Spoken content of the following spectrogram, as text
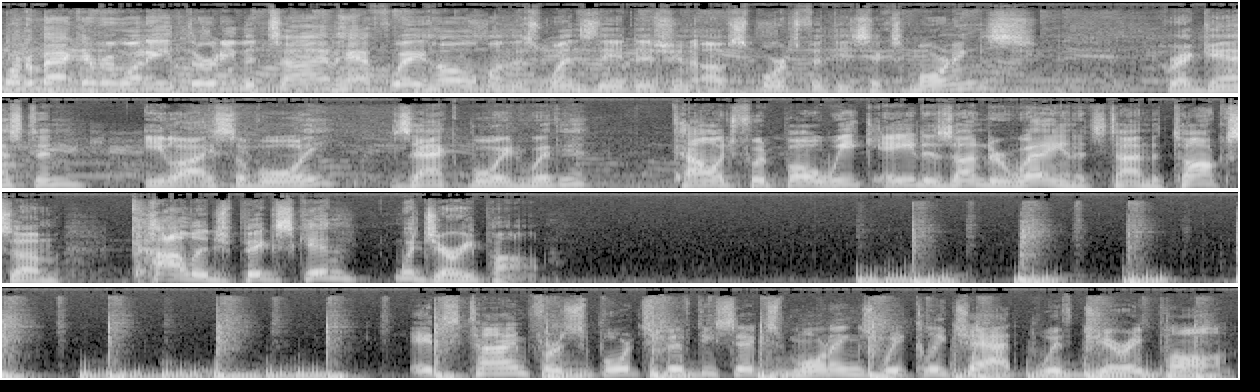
Welcome back, everyone. 8.30 the time, halfway home on this Wednesday edition of Sports 56 Mornings. Greg Gaston, Eli Savoy, Zach Boyd with you. College football week eight is underway, and it's time to talk some college pigskin with Jerry Palm. It's time for Sports 56 Mornings Weekly Chat with Jerry Palm,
